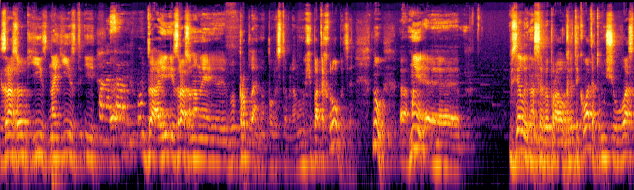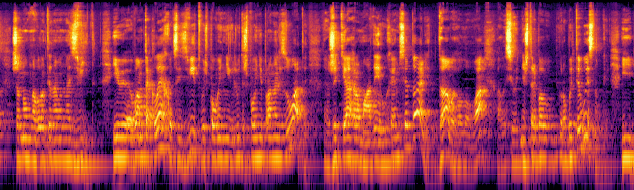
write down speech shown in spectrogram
і зразу об'їзд, наїзд і пунктах. Да, і, і зразу на неї е, проблеми повиставляли. Ну хіба так робиться? Ну, е, ми е, взяли на себе право критикувати, тому що у вас, шановна Валентина, Івановна, звіт. І вам так легко цей звіт, ви ж повинні, люди ж повинні проаналізувати життя громади і рухаємося далі. Да, ви голова, але сьогодні ж треба робити висновки. І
